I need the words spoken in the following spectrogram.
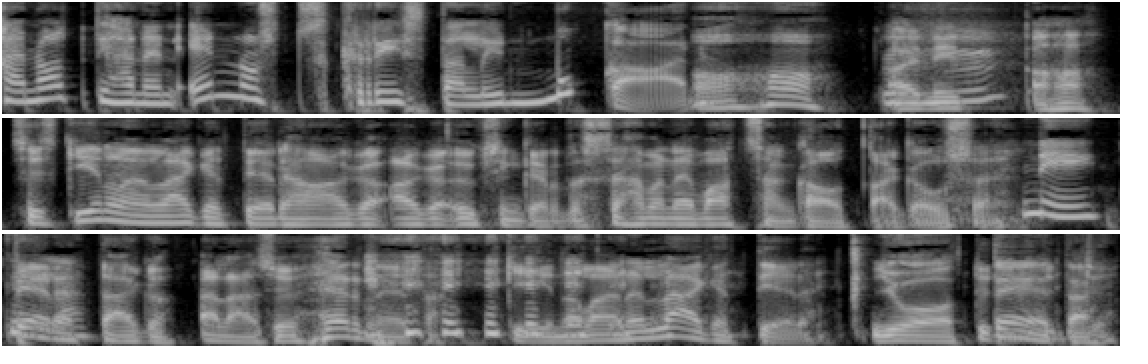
hän otti hänen ennustuskristallin mukaan. Oho. Ai niin, Mm-hmm. aha. Siis kiinalainen lääketiedehän on aika, aika yksinkertaista. Sehän menee vatsan kautta aika usein. Niin, kyllä. Tiedättääkö? Älä syö herneitä. Kiinalainen lääketiede. Juo teetä.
